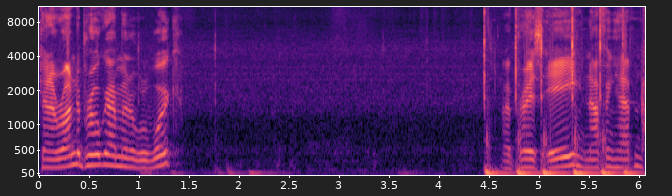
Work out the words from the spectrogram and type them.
Can I run the program and it will work? I press A, nothing happens.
